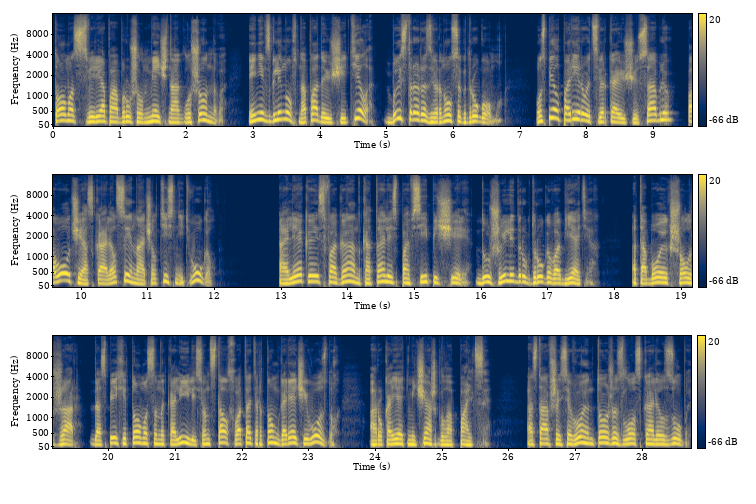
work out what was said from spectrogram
Томас свирепо обрушил меч на оглушенного и, не взглянув на падающее тело, быстро развернулся к другому. Успел парировать сверкающую саблю, поволчьи оскалился и начал теснить в угол. Олег и Исфаган катались по всей пещере, душили друг друга в объятиях. От обоих шел жар, доспехи Томаса накалились, он стал хватать ртом горячий воздух, а рукоять меча жгла пальцы. Оставшийся воин тоже зло скалил зубы.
